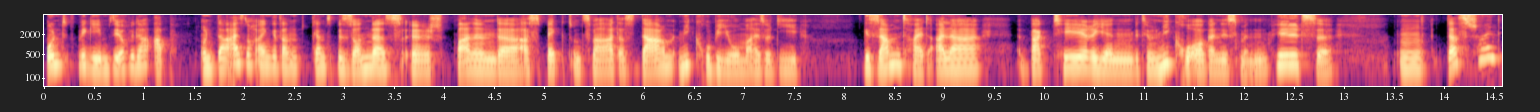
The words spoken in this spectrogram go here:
und wir geben sie auch wieder ab. Und da ist noch ein ganz besonders äh, spannender Aspekt, und zwar das Darmmikrobiom, also die Gesamtheit aller Bakterien bzw. Mikroorganismen, Pilze. Mm, das scheint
